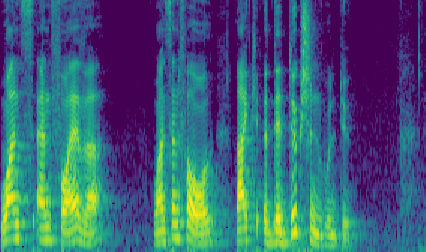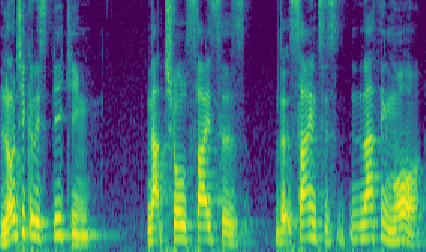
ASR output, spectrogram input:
once and forever, once and for all, like a deduction would do. Logically speaking, natural sciences, the science is nothing more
